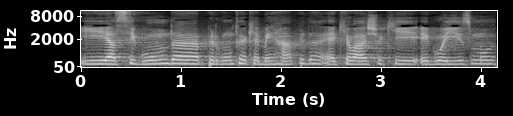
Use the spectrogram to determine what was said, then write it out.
E a segunda pergunta, que é bem rápida, é que eu acho que egoísmo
